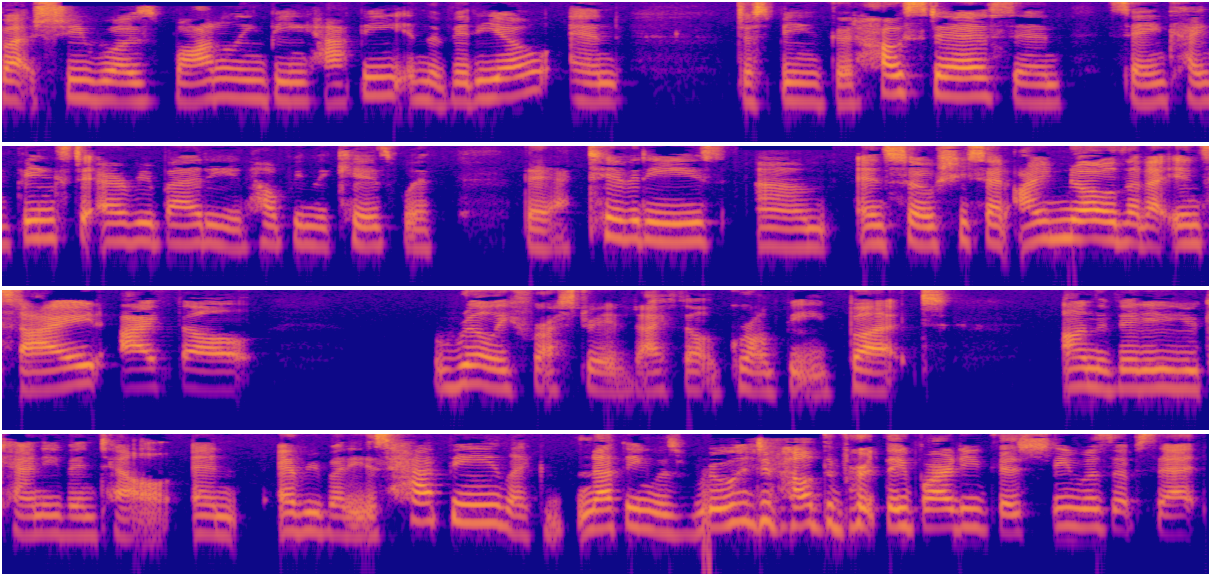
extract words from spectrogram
but she was modeling being happy in the video and just being a good hostess and saying kind things to everybody and helping the kids with the activities. Um, and so she said, I know that inside I felt really frustrated. I felt grumpy, but on the video you can't even tell. And everybody is happy. Like nothing was ruined about the birthday party because she was upset.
